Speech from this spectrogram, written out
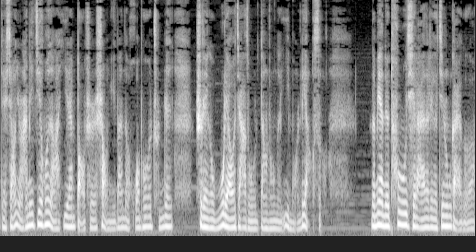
这小女儿还没结婚啊，依然保持少女般的活泼和纯真，是这个无聊家族当中的一抹亮色。那面对突如其来的这个金融改革，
